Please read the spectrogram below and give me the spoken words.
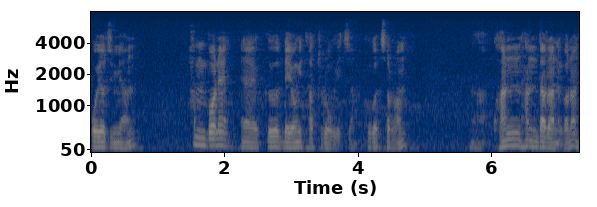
보여주면 한 번에 에, 그 내용이 다 들어오겠죠. 그것처럼 어, 관한다라는 것은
